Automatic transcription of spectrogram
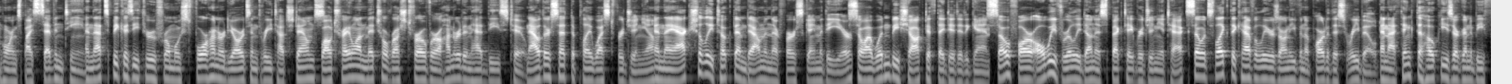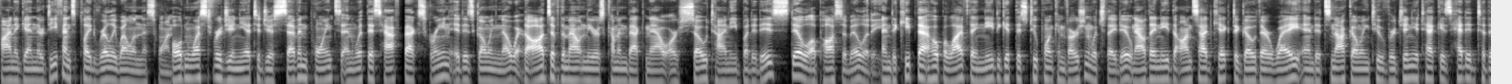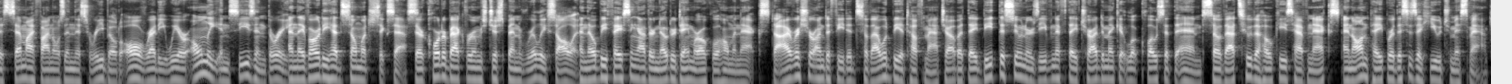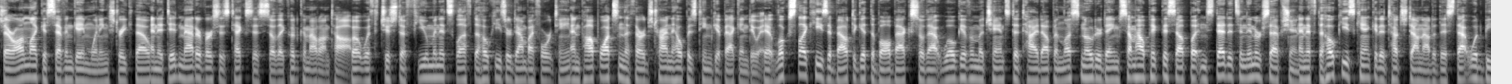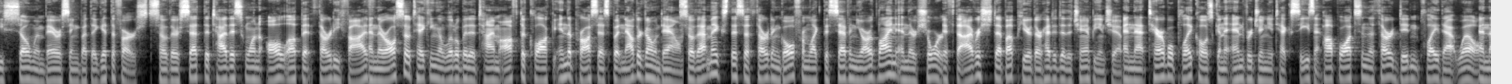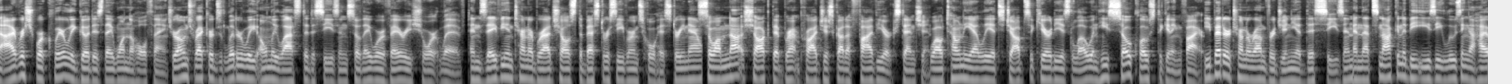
Longhorns by 17, and that's because he threw for almost 400 yards and three touchdowns, while Traylon Mitchell rushed for over 100 and had these two. Now they're set to play West Virginia, and they actually took them down in their first game of the year, so I wouldn't be shocked if they did it again. So far, all we've really done is spectate Virginia Tech, so it's like the Cavaliers aren't even a part of this rebuild, and I think the Hokies are going to be fine again. Their defense played really well in this one, holding West Virginia to just seven points, and with this halfback screen, it is going nowhere. The odds of the Mountaineers coming back now are so tiny, but it is still a possibility. And to keep that hope alive, they need to get this two point conversion, which they do. Now they need the onside kick to go their way, and it's not going to. Virginia Tech is headed to the semifinals in this rebuild already. We are only in season three, and they've already had so much success. Their quarterback room's just been really solid, and they'll be facing either Notre Dame or Oklahoma next. The Irish are undefeated, so that would be a tough matchup, but they'd beat the Sooners even if they tried to make it look close at the end. So that's who the Hokies have next. And on paper, this is a huge mismatch. They're on like a seven game winning streak though, and it did matter versus Texas, so they could come out on top. But with just a few minutes left, the Hokies are down by 14, and Pop Watson III's trying to help his team get back into it. It looks like he's about to get the ball back, so that will give him a chance to tie it up unless Notre Dame somehow pick this up, but instead it's an interception. And if the Hokies can't get a touchdown out of this, that would be so embarrassing, but they get the first. So they're set to tie this one all up at 35, and they're also taking a little bit of time off the clock in the process, but now they're going down. So that makes this a third and goal from like the seven yard line, and they're short. If the Irish step up here, they're headed to the championship, and that terrible play call is going to end Virginia Tech's season. Pop Watson III didn't play that well, and the Irish were clearly good as they won the whole thing. Drone's records literally only lasted a season, so they were very short lived. And Xavier Turner Bradshaw's the best receiver in school history now, so I'm not shocked that Brent Pry just got a five year extension, while Tony Elliott's job security is low and he's so close to getting fired. He better turn around Virginia this season, and that's not going to be easy losing a high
